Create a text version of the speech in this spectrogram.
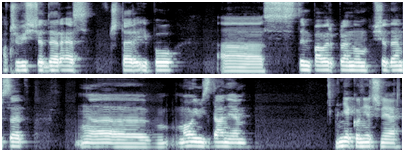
Oczywiście DRS w 4,5 e, z tym Power Plenum 700 e, moim zdaniem niekoniecznie,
